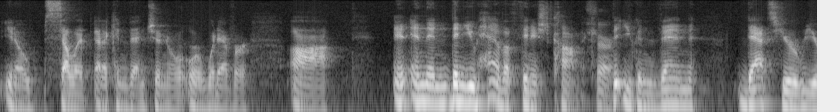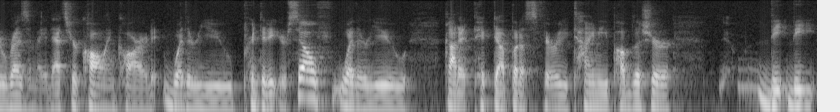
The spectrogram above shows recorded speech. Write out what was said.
you know sell it at a convention or, or whatever. Uh, and, and then then you have a finished comic Sure. that you can then that's your your resume. That's your calling card whether you printed it yourself whether you got it picked up at a very tiny publisher. The the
